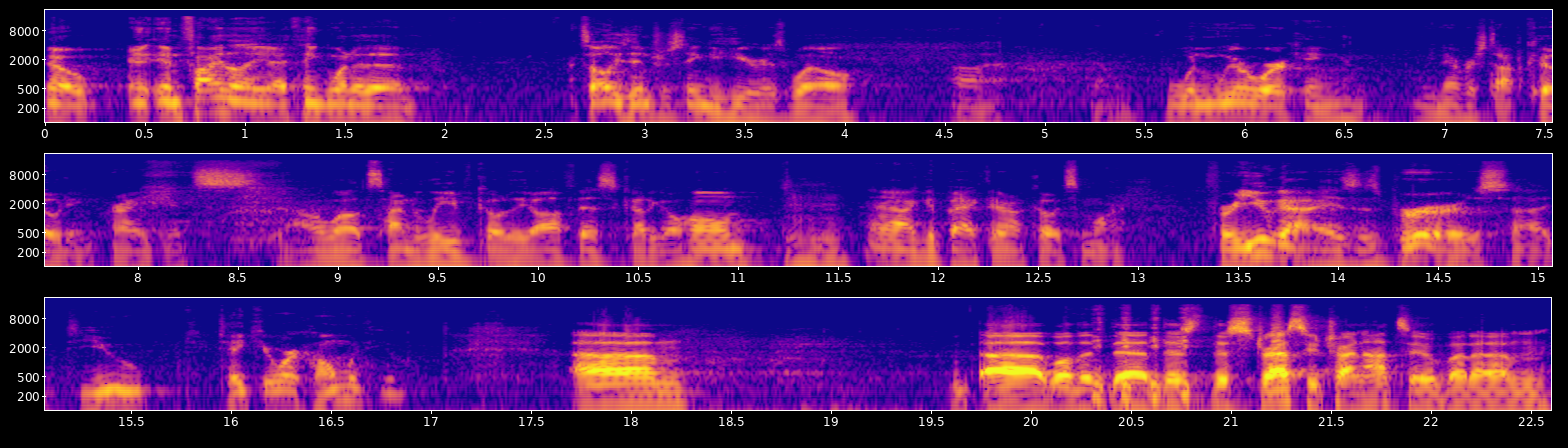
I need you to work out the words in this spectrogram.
you know, and, and finally, I think one of the it's always interesting to hear as well. Uh, you know, when we're working, we never stop coding, right? It's oh well, it's time to leave, go to the office, got to go home. Mm-hmm. Eh, I get back there and I'll code some more. For you guys as brewers, uh, do you take your work home with you? Um, uh, well, the, the, the, the stress you try not to, but um,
